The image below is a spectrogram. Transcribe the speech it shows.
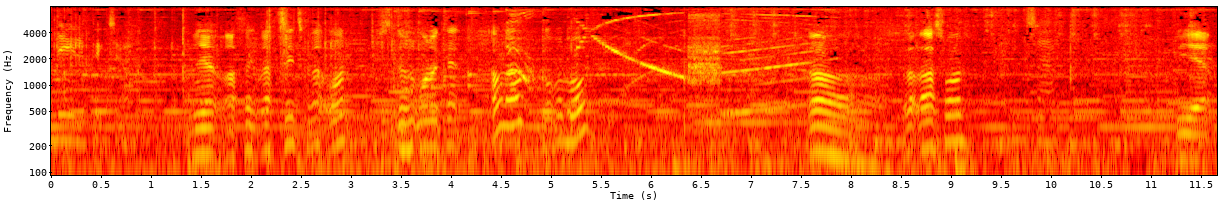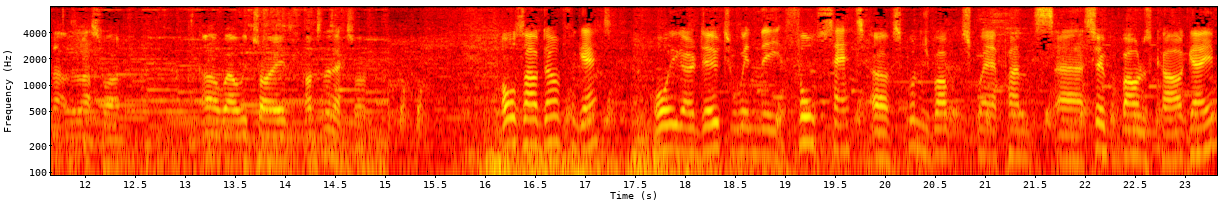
nearly picked it up. Yeah, I think that's it for that one. Just doesn't want to get. Oh no, got one more. Oh, that the last one? So, Yeah, that was the last one. Oh well, we tried. On to the next one. Also, don't forget, all you gotta do to win the full set of SpongeBob SquarePants uh, Super Bonus card game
